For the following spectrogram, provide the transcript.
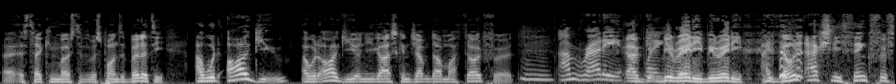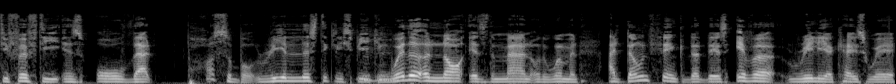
Uh, is taking most of the responsibility. I would argue, I would argue, and you guys can jump down my throat for it. i'm ready Uh, be ready, be ready. I don't actually think 50-50 is all that possible, realistically speaking. Whether or not it's the man or the woman, I don't think that there's ever really a case where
